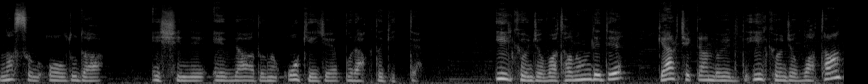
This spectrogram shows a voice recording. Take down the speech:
nasıl oldu da eşini, evladını o gece bıraktı gitti. İlk önce vatanım dedi. Gerçekten böyle dedi. İlk önce vatan,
